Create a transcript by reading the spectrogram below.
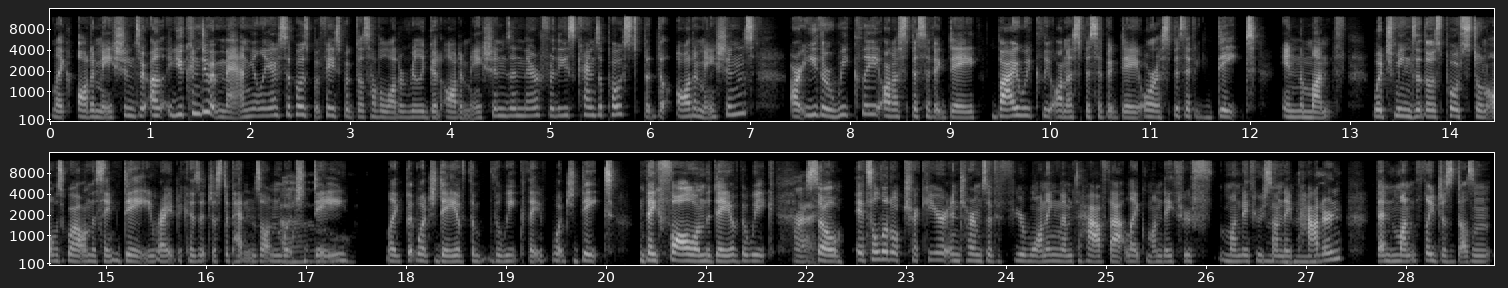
like automations or uh, you can do it manually I suppose but Facebook does have a lot of really good automations in there for these kinds of posts but the automations are either weekly on a specific day bi-weekly on a specific day or a specific date in the month which means that those posts don't always go out on the same day right? Because it just depends on which day Oh, like the, which day of the, the week they which date they fall on the day of the week. Right. so it's a little trickier in terms of if you're wanting them to have that like Monday through Monday through Sunday hmm pattern then monthly just doesn't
